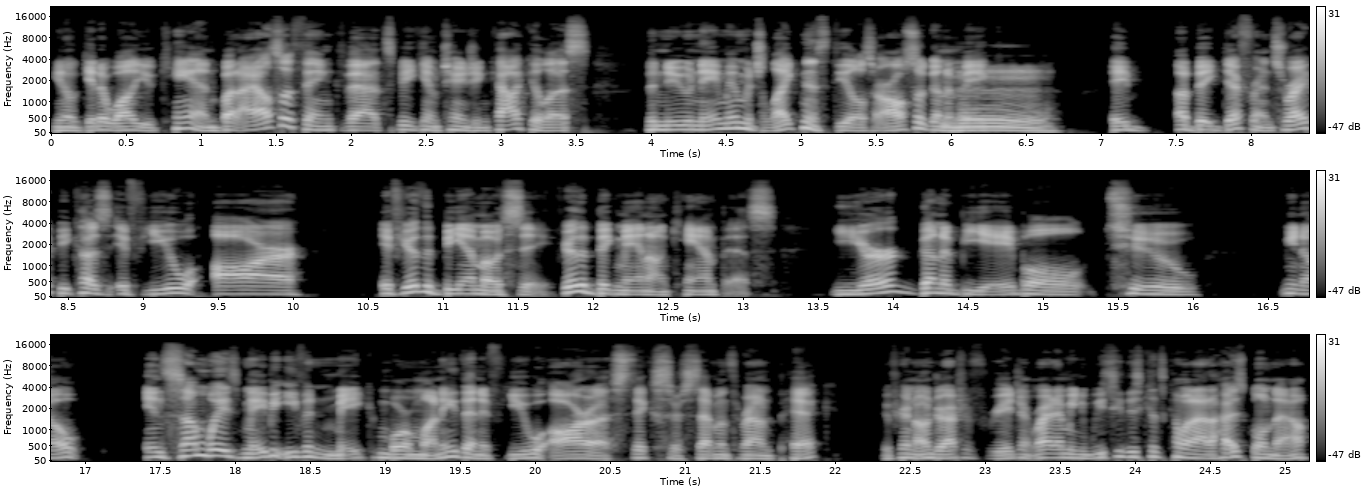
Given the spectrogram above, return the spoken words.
you know, get it while you can. But I also think that speaking of changing calculus, the new name, image, likeness deals are also going to make mm. a a big difference, right? Because if you are if you're the BMOC, if you're the big man on campus, you're going to be able to, you know, in some ways, maybe even make more money than if you are a sixth or seventh round pick. If you're an undrafted free agent, right? I mean, we see these kids coming out of high school now.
